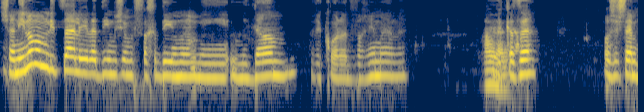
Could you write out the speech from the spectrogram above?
שאני לא ממליצה לילדים שמפחדים מדם וכל הדברים האלה. וכזה. או שיש להם אה,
